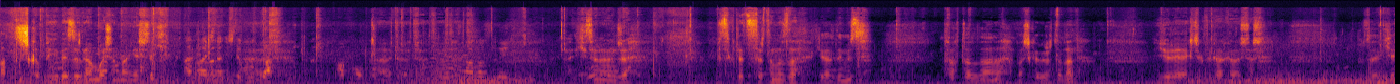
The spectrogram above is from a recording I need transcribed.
60 kapıyı Bezirgan başından geçtik. Arkadaşlar işte Evet. bulutlar. Evet evet evet. evet. İki sene önce bisiklet sırtımızla geldiğimiz Tahtalı Dağı'na başka bir rotadan yürüyerek çıktık arkadaşlar. Bu zevki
